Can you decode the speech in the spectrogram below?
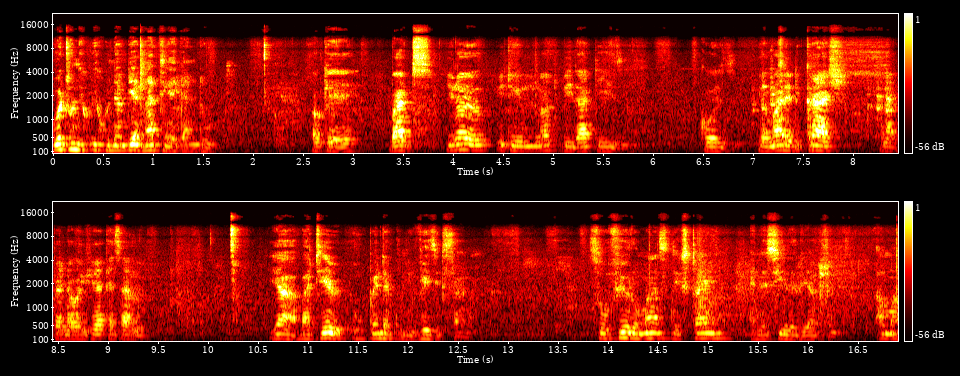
Wetu ni kuniambia nothing I can do. Okay, but you know it will not be that easy because your married crush anapenda wife yake sana. Yeah, but yeye hupenda kunivisit sana. So few romance next time and I see the reaction. Ama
